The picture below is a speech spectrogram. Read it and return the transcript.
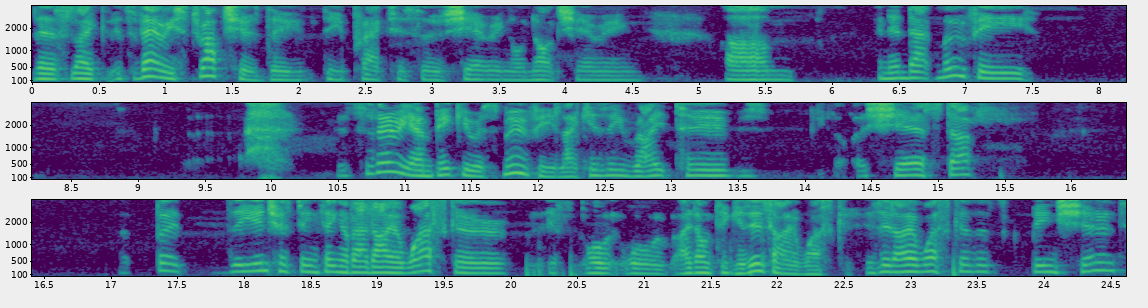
There's like, it's very structured, the, the practice of sharing or not sharing. Um, and in that movie, it's a very ambiguous movie. Like, is he right to share stuff? But the interesting thing about ayahuasca, if, or, or I don't think it is ayahuasca. Is it ayahuasca that's being shared?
